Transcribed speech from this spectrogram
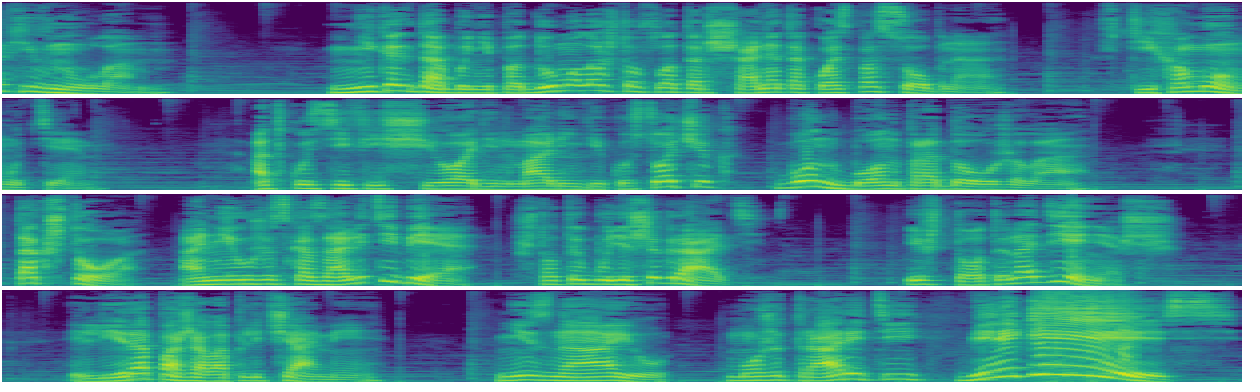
кивнула. Никогда бы не подумала, что Флаттершай на такое способна. В тихом омуте. Откусив еще один маленький кусочек, Бон-Бон продолжила. «Так что, они уже сказали тебе, что ты будешь играть? И что ты наденешь?» Лира пожала плечами. «Не знаю. Может, Рарити... Берегись!»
